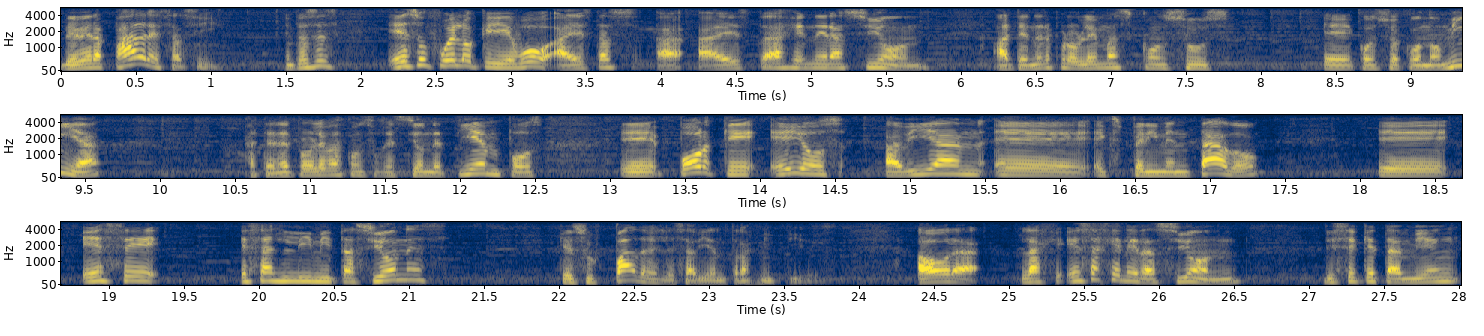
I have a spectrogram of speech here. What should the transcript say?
de ver a padres así. Entonces, eso fue lo que llevó a, estas, a, esta generación a tener problemas con, sus, eh, con su economía, a tener problemas con su gestión de tiempos, eh, porque ellos habían eh, experimentado ese, esas limitaciones que sus padres les habían transmitido. Ahora, esa generación dice que también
